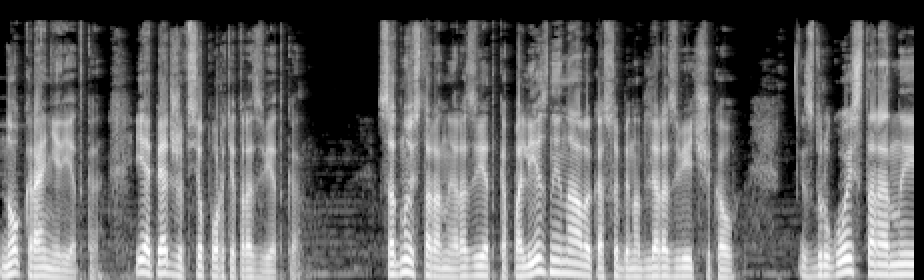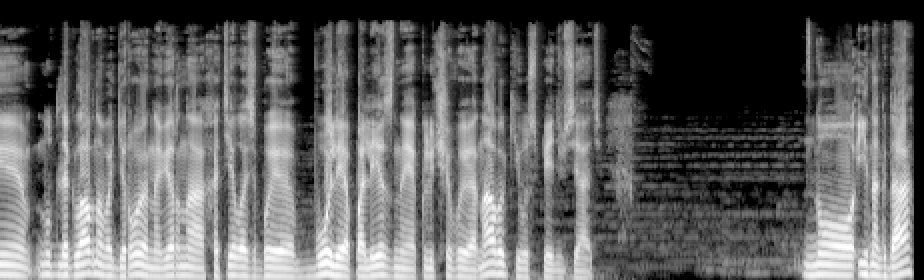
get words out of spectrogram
Но крайне редко. И опять же все портит разведка. С одной стороны, разведка полезный навык, особенно для разведчиков – с другой стороны, ну для главного героя, наверное, хотелось бы более полезные ключевые навыки успеть взять. Но иногда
